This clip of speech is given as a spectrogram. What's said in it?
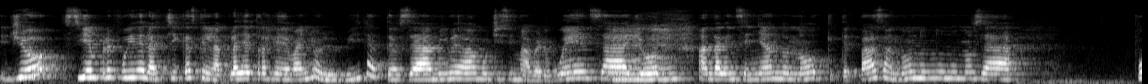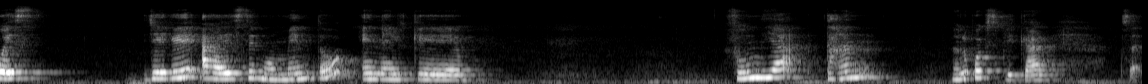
yo siempre fui de las chicas que en la playa traje de baño, olvídate, o sea, a mí me daba muchísima vergüenza, yo andar enseñando, ¿no? ¿Qué te pasa? No, no, no, no, no, o sea, pues llegué a ese momento en el que fue un día tan, no lo puedo explicar, o sea,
